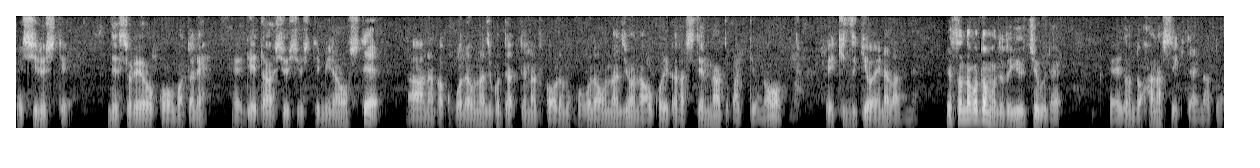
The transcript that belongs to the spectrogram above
記して、で、それをこう、またね、データ収集して見直して、ああ、なんかここで同じことやってんなとか、俺もここで同じような起こり方してんなとかっていうのを、え気づきを得ながらね。で、そんなこともちょっと YouTube で、えどんどん話していきたいなと。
